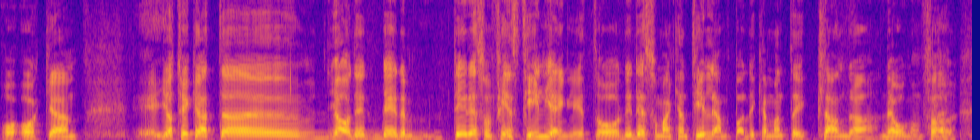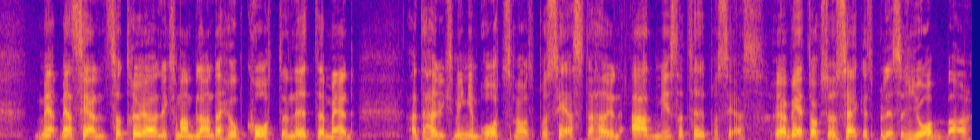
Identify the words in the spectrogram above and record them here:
Och, och um, jag tycker att uh, ja, det, det, är det, det, är det som finns tillgängligt och det är det som man kan tillämpa. Det kan man inte klandra någon för. Men, men, sen så tror jag liksom man blandar ihop korten lite med att det här är liksom ingen brottsmålsprocess. Det här är en administrativ process. Och jag vet också hur Säkerhetspolisen jobbar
